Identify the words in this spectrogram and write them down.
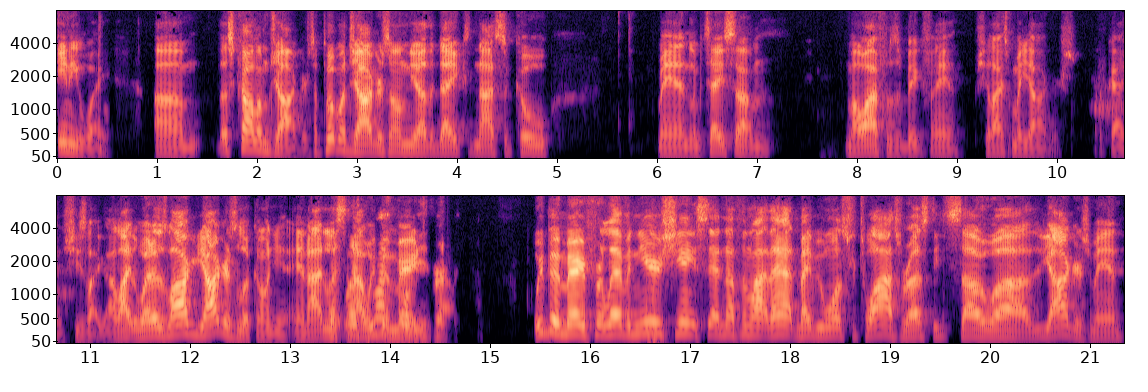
Anyway, um, let's call them joggers. I put my joggers on the other day because nice and cool. Man, let me tell you something. My wife was a big fan. She likes my joggers. Okay, she's like, I like the way those joggers look on you. And I listen. I, we've been married for. We've been married for 11 years. She ain't said nothing like that, maybe once or twice, Rusty. So, uh, the Yoggers, man,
